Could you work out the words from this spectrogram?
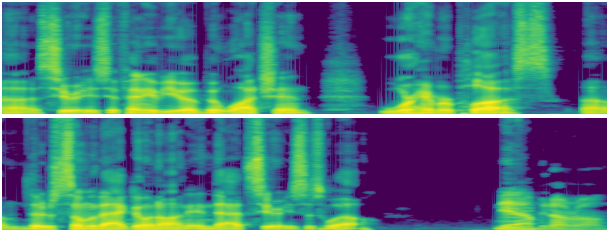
uh, series. If any of you have been watching Warhammer Plus, um, there's some of that going on in that series as well. Yeah. You're not wrong.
